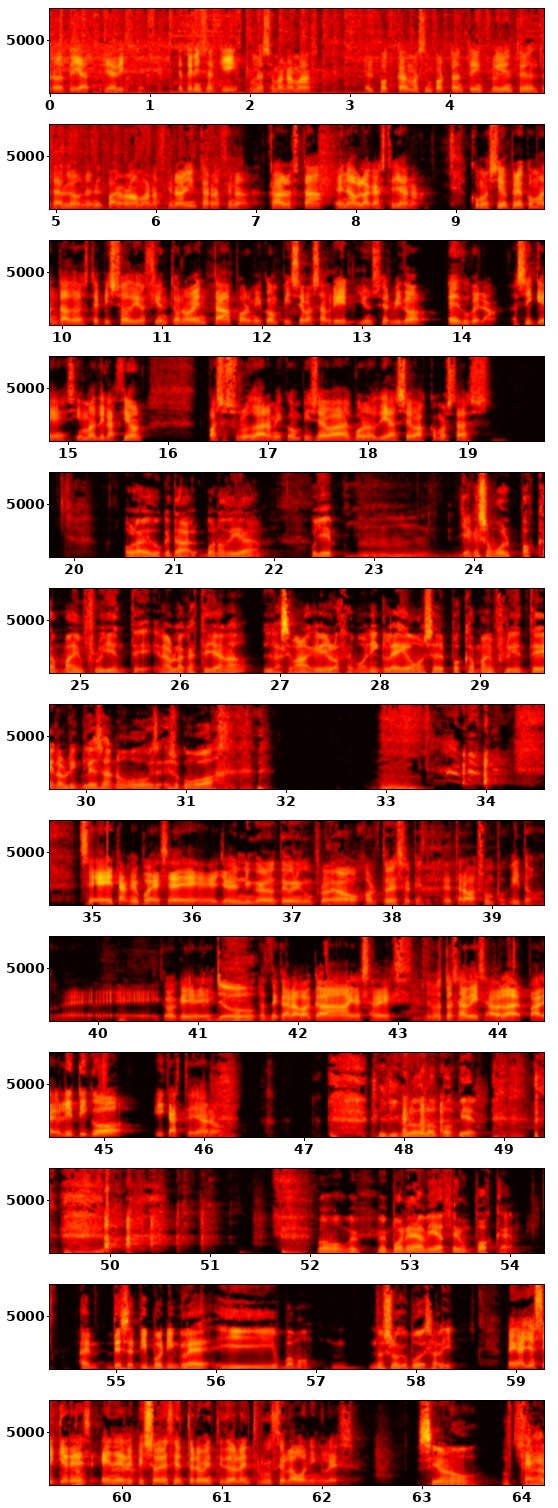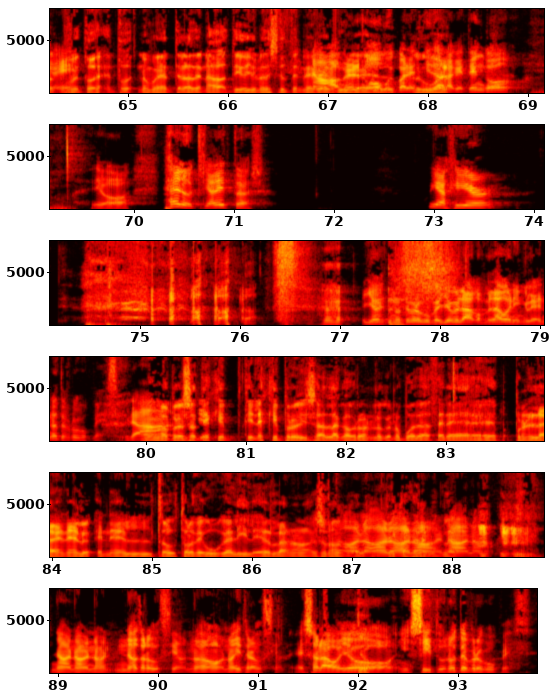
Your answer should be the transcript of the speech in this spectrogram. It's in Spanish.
Buenos días, triadictos. Ya tenéis aquí, una semana más, el podcast más importante e influyente en el triatlón en el panorama nacional e internacional. Claro está, en habla castellana. Como siempre, comandado este episodio 190 por mi compi Sebas Abril y un servidor Edu Vela. Así que, sin más dilación, paso a saludar a mi compi Sebas. Buenos días, Sebas, ¿cómo estás? Hola Edu, ¿qué tal? Buenos días. Oye, mmm, ya que somos el podcast más influyente en habla castellana, la semana que viene lo hacemos en inglés y vamos a ser el podcast más influyente en habla inglesa, ¿no? ¿O ¿Eso cómo va? Sí, también puede ser. Yo no tengo ningún problema. A lo mejor tú eres el que te trabas un poquito. Eh, creo que Yo... los de Caravaca, ya sabéis. Vosotros sabéis hablar paleolítico y castellano. y ninguno de los dos bien. vamos, me, me, pone a mí a hacer un podcast de ese tipo en inglés y vamos, no sé lo que puede salir. Venga, yo si quieres, no. en el episodio 192 la introducción la hago en inglés. ¿Sí o no? Ostras, sí. entonces, entonces, no me voy a enterar de nada, tío. Yo necesito tener no, el pero Google, muy parecida a la que tengo. Digo, hello, triaditos. We are here. yo, no te preocupes, yo me la hago, me la hago en inglés, no te preocupes. Mira, no, no, pero eso tienes que, tienes que improvisarla, cabrón. Lo que no puedes hacer es ponerla en el, en el traductor de Google y leerla. No, no, eso no no, me no, no, no, no, no, no, no, no, no, traducción, no, no hay traducción. Eso lo hago yo, yo, in situ, no te preocupes.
